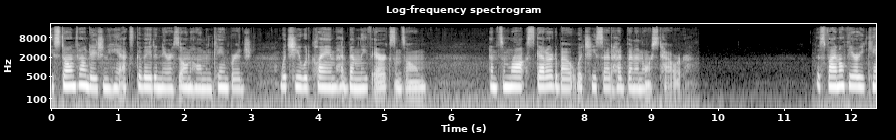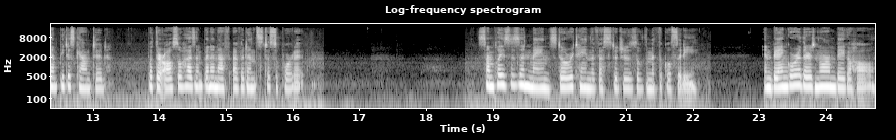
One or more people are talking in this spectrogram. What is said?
a stone foundation he excavated near his own home in Cambridge, which he would claim had been Leif Erikson's home, and some rocks scattered about which he said had been a Norse tower. This final theory can't be discounted, but there also hasn't been enough evidence to support it. Some places in Maine still retain the vestiges of the mythical city. In Bangor, there's Norumbega Hall,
